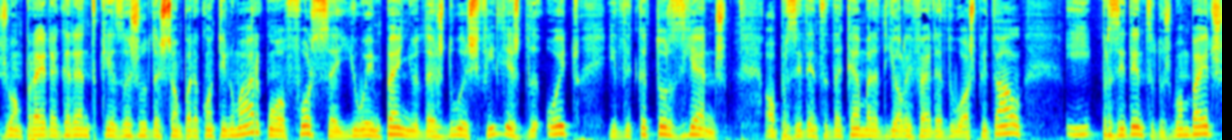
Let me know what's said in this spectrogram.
João Pereira garante que as ajudas são para continuar com a força e o empenho das duas filhas de 8 e de 14 anos. Ao presidente da Câmara de Oliveira do Hospital e presidente dos Bombeiros,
